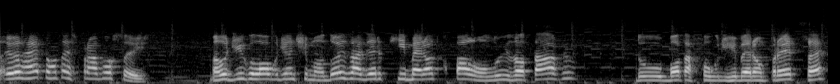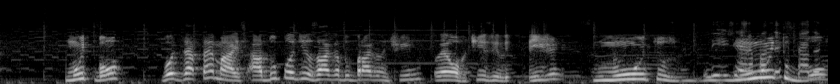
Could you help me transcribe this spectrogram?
eu retorno isso pra vocês. Mas eu digo logo de antemão, dois zagueiros que melhor do que o Paulão. Luiz Otávio, do Botafogo de Ribeirão Preto, certo? Muito bom. Vou dizer até mais, a dupla de zaga do Bragantino, Léo Ortiz e Lígia, muitos, muito bom.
